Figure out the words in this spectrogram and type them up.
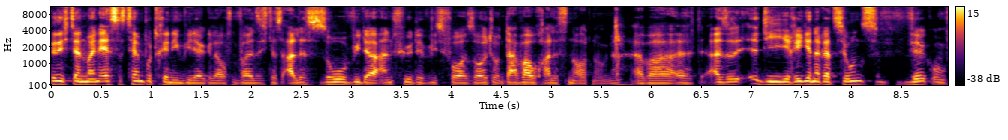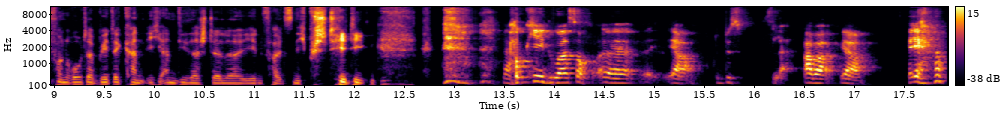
bin ich dann mein erstes Tempotraining wieder gelaufen, weil sich das alles so wieder anfühlte, wie es vorher sollte. Und da war auch alles in Ordnung. Ne? Aber äh, also äh, die Regenerationswirkung von roter Beete kann ich an dieser Stelle jedenfalls nicht bestätigen. Ja, okay, du hast auch, äh, ja, du bist, aber ja. ja.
